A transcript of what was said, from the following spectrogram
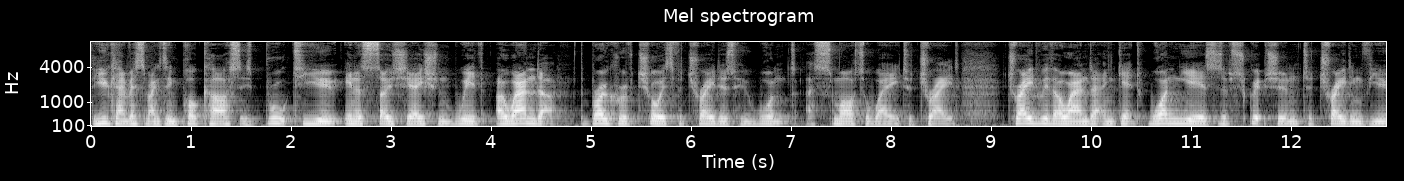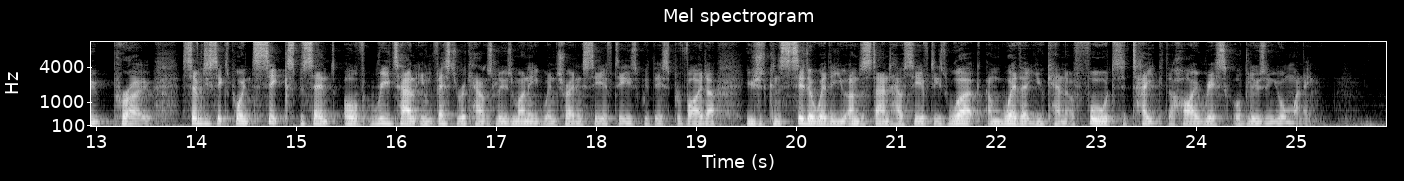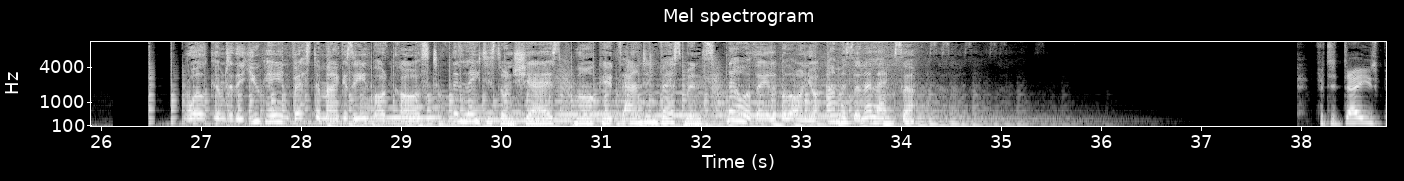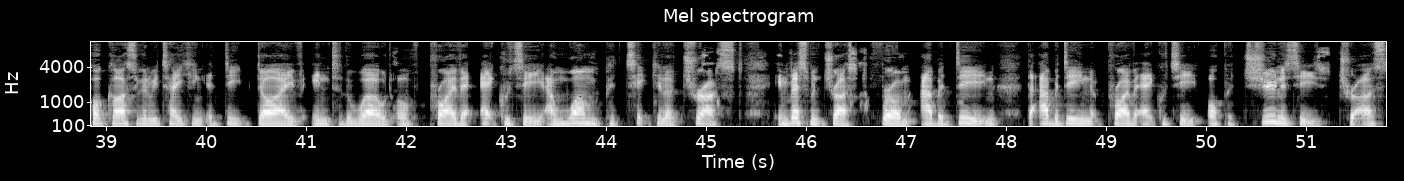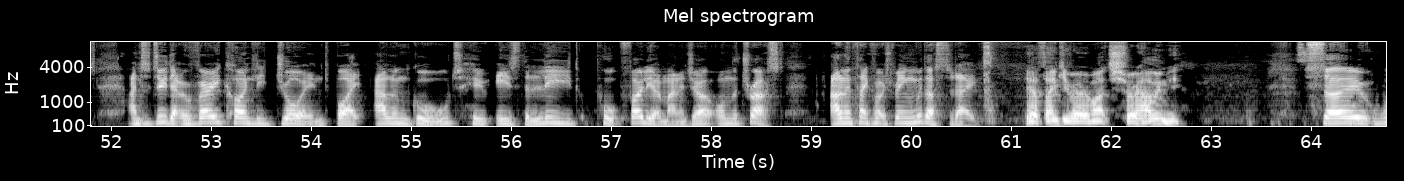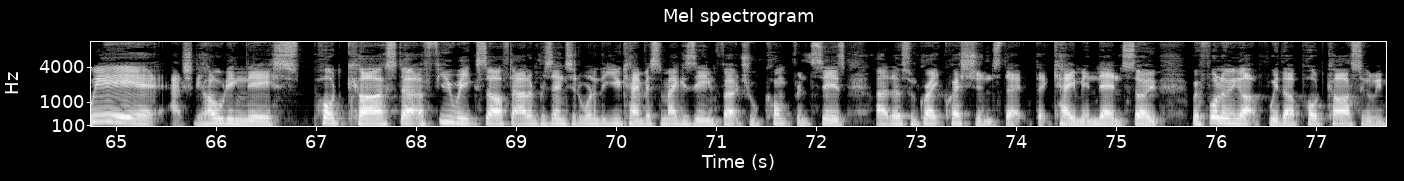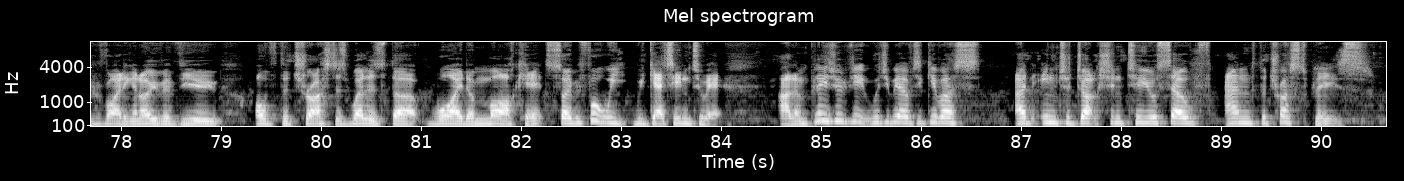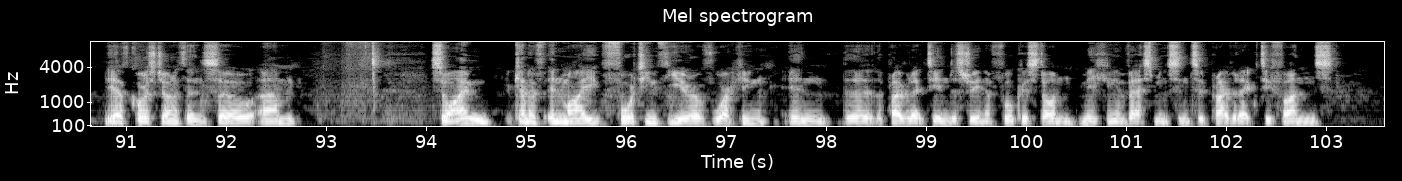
The UK Investor Magazine podcast is brought to you in association with Oanda, the broker of choice for traders who want a smarter way to trade. Trade with Oanda and get one year's subscription to TradingView Pro. 76.6% of retail investor accounts lose money when trading CFDs with this provider. You should consider whether you understand how CFDs work and whether you can afford to take the high risk of losing your money. Welcome to the UK Investor Magazine podcast, the latest on shares, markets, and investments. Now available on your Amazon Alexa. For today's podcast, we're going to be taking a deep dive into the world of private equity and one particular trust, investment trust from abrdn, the abrdn Private Equity Opportunities Trust. And to do that, we're very kindly joined by Alan Gauld, who is the lead portfolio manager on the trust. Alan, thank you very much for being with us today. Yeah, thank you very much for having me. So, we're actually holding this podcast uh, a few weeks after Alan presented one of the UK Investor Magazine virtual conferences. Uh, there were some great questions that that came in then. So we're following up with our podcast. We're going to be providing an overview of the trust as well as the wider market. So before we we get into it, Alan, please would you would you be able to give us an introduction to yourself and the trust, please? Yeah, of course, Jonathan. So. Um, so I'm kind of in my 14th year of working in the, the private equity industry and have focused on making investments into private equity funds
